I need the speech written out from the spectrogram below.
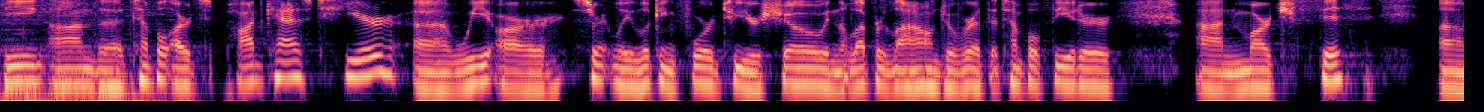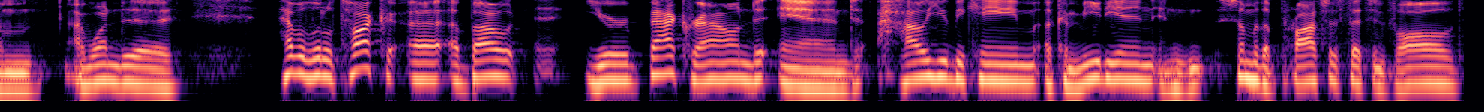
being on the Temple Arts podcast here. Uh, we are certainly looking forward to your show in the Leopard Lounge over at the Temple Theatre on March 5th. Um, I wanted to have a little talk uh, about your background and how you became a comedian and some of the process that's involved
